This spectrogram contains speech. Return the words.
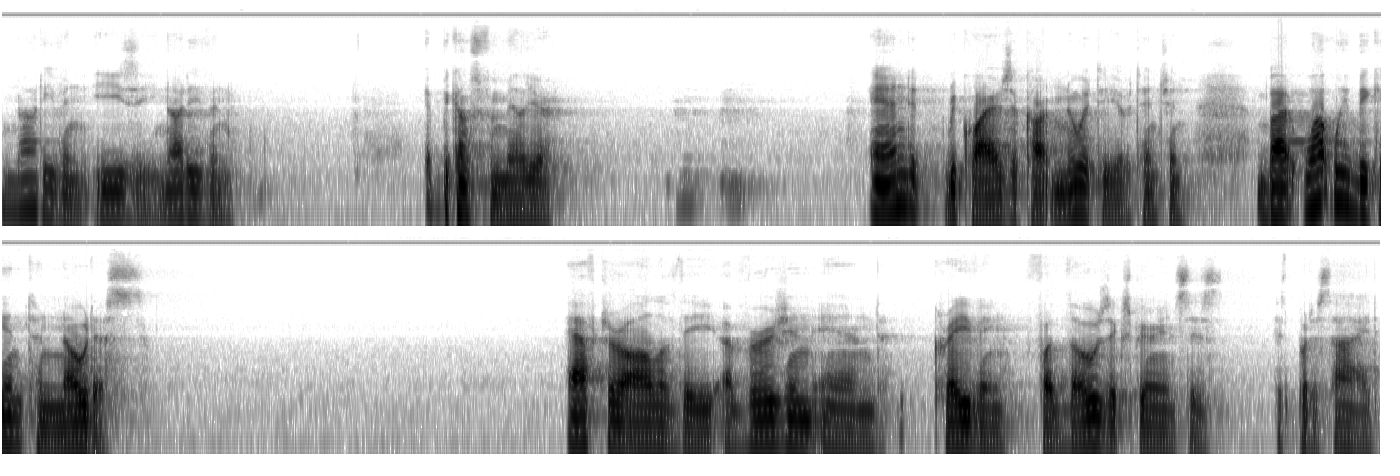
not even easy, not even, it becomes familiar. And it requires a continuity of attention. But what we begin to notice after all of the aversion and craving for those experiences is put aside,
